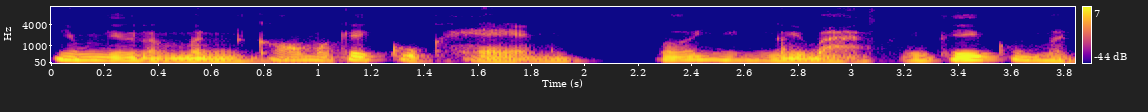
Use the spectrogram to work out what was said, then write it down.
giống như là mình có một cái cuộc hẹn với những người bạn thân thiết của mình.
